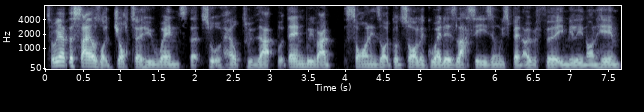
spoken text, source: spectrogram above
So we had the sales like Jota who went that sort of helped with that. But then we've had signings like Gonzalo Guedes last season. We spent over 30 million on him,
